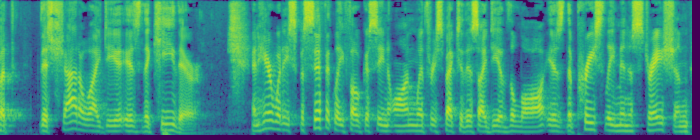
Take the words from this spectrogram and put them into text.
but this shadow idea is the key there. And here, what he's specifically focusing on with respect to this idea of the law is the priestly ministration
